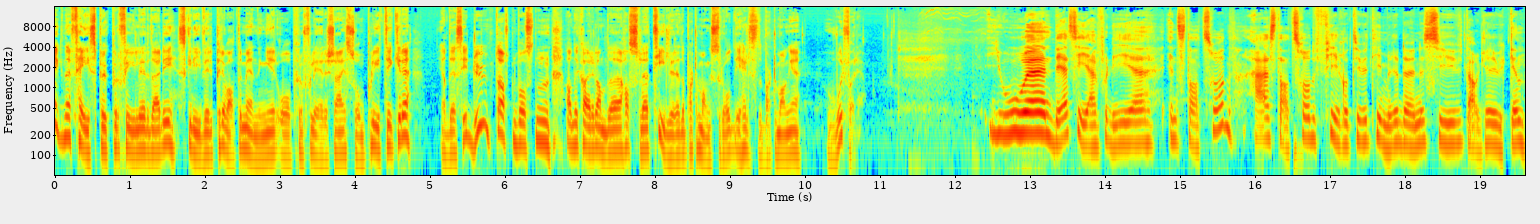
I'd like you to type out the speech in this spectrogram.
egne Facebook-profiler der de skriver private meninger og profilerer seg som politikere. Ja, det sier du til Aftenposten, Anne Kari Lande Hasle, tidligere departementsråd i Helsedepartementet. Hvorfor? Jo, eh, det sier jeg fordi eh, en statsråd er statsråd 24 timer i døgnet, syv dager i uken.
